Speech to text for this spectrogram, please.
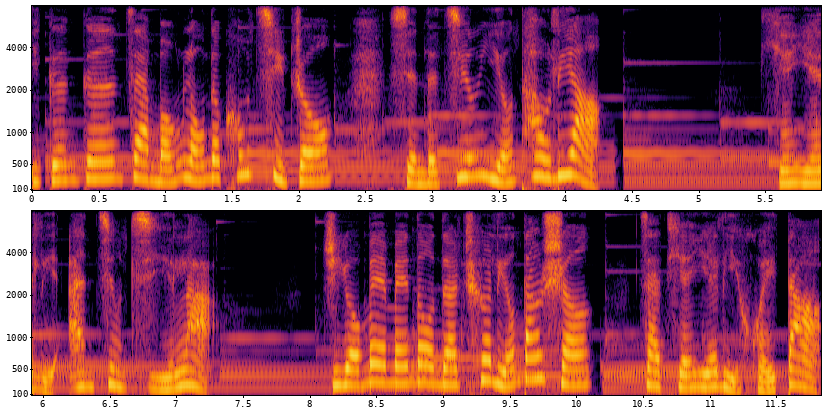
一根根在朦胧的空气中显得晶莹透亮，田野里安静极了，只有妹妹弄的车铃铛声在田野里回荡。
